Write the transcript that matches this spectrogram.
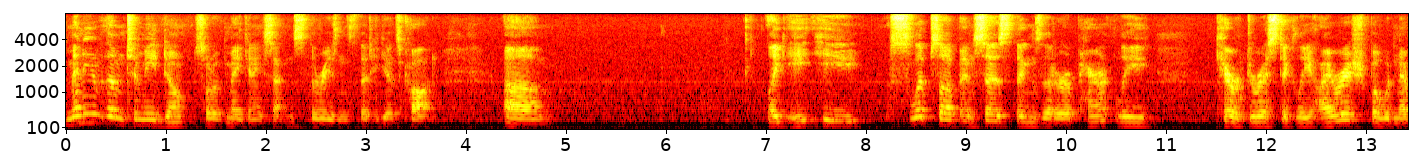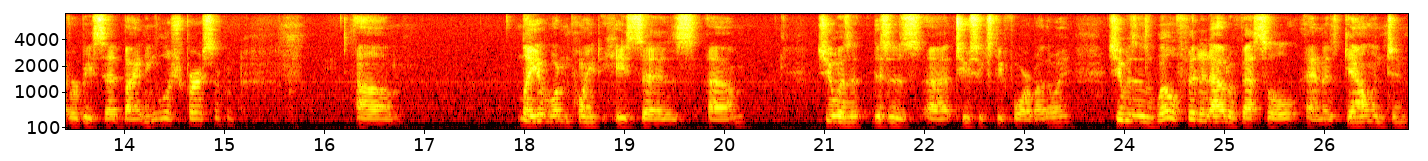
many of them to me don't sort of make any sense, the reasons that he gets caught. Um, like he he slips up and says things that are apparently characteristically Irish but would never be said by an English person. Um, like at one point he says, um, she was, this is uh, 264 by the way, she was as well fitted out a vessel and as gallant in,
